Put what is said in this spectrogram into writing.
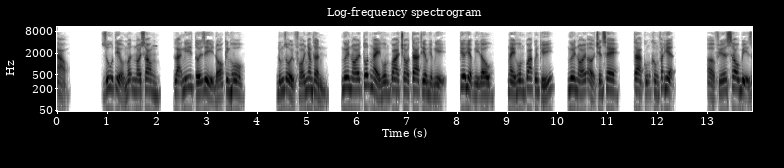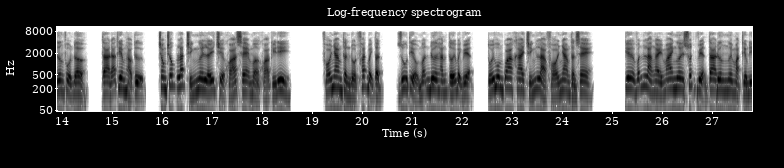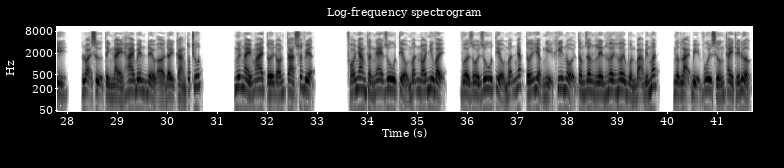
Hảo. Du Tiểu Mẫn nói xong, lại nghĩ tới gì đó kinh hô. Đúng rồi Phó Nham Thần, ngươi nói tốt ngày hôm qua cho ta thiêm hiệp nghị, kia hiệp nghị đâu, ngày hôm qua quên ký, ngươi nói ở trên xe, ta cũng không phát hiện. Ở phía sau bị Dương phồn đờ, ta đã thiêm hảo tự, trong chốc lát chính ngươi lấy chìa khóa xe mở khóa ký đi. Phó Nham Thần đột phát bệnh tật, Du Tiểu Mẫn đưa hắn tới bệnh viện, tối hôm qua khai chính là Phó Nham Thần xe. Kia vẫn là ngày mai ngươi xuất viện ta đương ngươi mặt thiêm đi, loại sự tình này hai bên đều ở đây càng tốt chút. Ngươi ngày mai tới đón ta xuất viện. Phó Nham Thần nghe Du Tiểu Mẫn nói như vậy, vừa rồi Du Tiểu Mẫn nhắc tới hiệp nghị khi nội tâm dâng lên hơi hơi buồn bã biến mất, ngược lại bị vui sướng thay thế được.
